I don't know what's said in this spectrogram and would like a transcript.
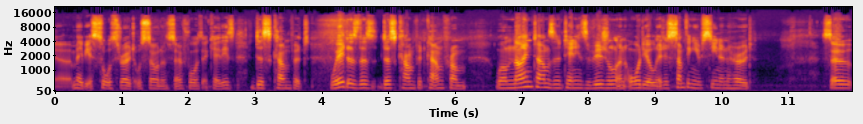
uh, maybe a sore throat or so on and so forth. Okay, there's discomfort. Where does this discomfort come from? Well, nine times out of ten is visual and audio. It is something you've seen and heard. So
